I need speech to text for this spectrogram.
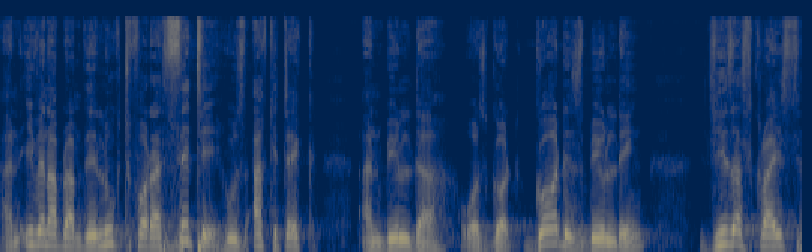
and even Abraham, they looked for a city whose architect and builder was God. God is building Jesus Christ,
